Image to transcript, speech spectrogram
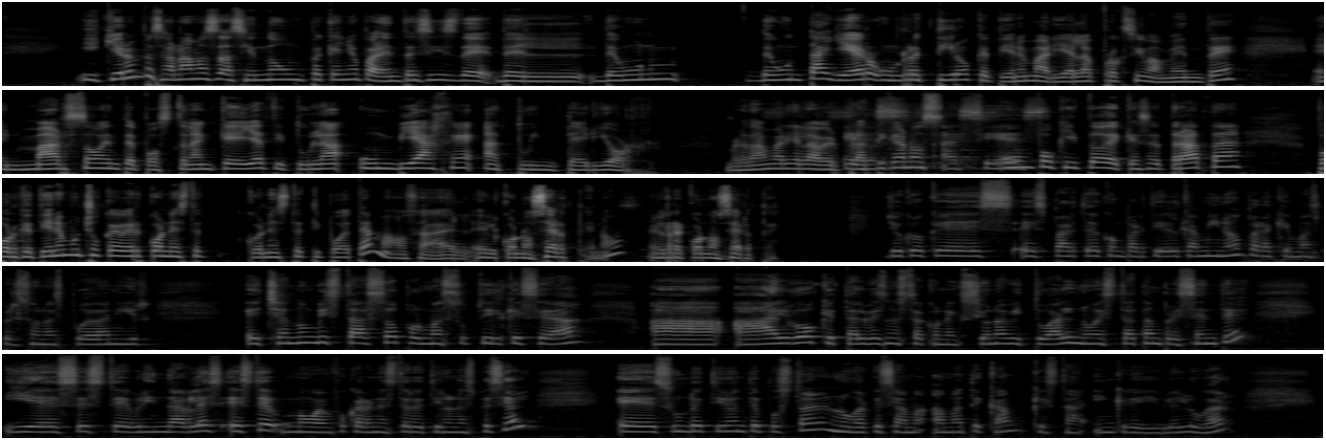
Y quiero empezar nada más haciendo un pequeño paréntesis de, de un de un taller, un retiro que tiene Mariela próximamente en marzo en Tepoztlán, que ella titula Un viaje a tu interior. ¿Verdad, Mariela? A ver, platícanos un poquito de qué se trata, porque tiene mucho que ver con este, con este tipo de tema, o sea, el, conocerte, ¿no? El reconocerte. Yo creo que es, es parte de compartir el camino para que más personas puedan ir echando un vistazo, por más sutil que sea, a, algo que tal vez nuestra conexión habitual no está tan presente y es este brindarles, este, me voy a enfocar en este retiro en especial, es un retiro en Tepoztlán, en un lugar que se llama Amate Camp, que está increíble el lugar.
